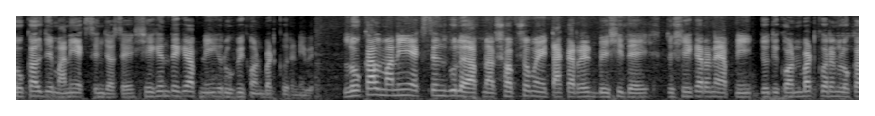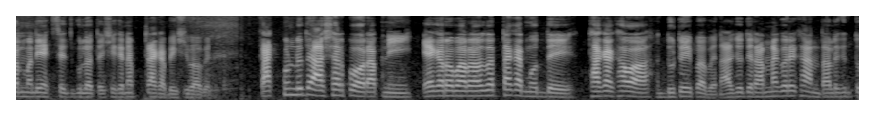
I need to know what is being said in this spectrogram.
লোকাল যে মানি এক্সচেঞ্জ আছে, সেখান থেকে আপনি রুপি কনভার্ট করে নেবেন। লোকাল মানি এক্সচেঞ্জগুলো আপনার সবসময় টাকার রেট বেশি দেয়, তো সেই কারণে আপনি যদি কনভার্ট করেন লোকাল মানি এক্সচেঞ্জগুলোতে সেখানে আপনি টাকা বেশি পাবেন। কাঠমান্ডুতে আসার পর আপনি এগারো বারো হাজার টাকার মধ্যে থাকা খাওয়া দুটোই পাবেন। আর যদি রান্না করে খান, তাহলে কিন্তু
